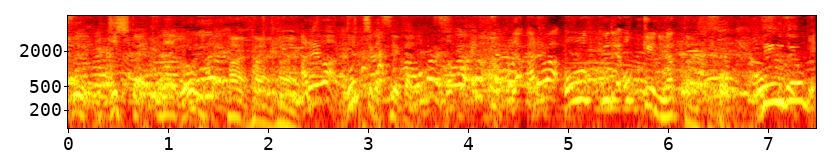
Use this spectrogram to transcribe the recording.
やつ1しかやってないよみたいなはいはい。はあれはどっちが正解なんですか？いいやあれは往復で OK になったんですよ。全然 OK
